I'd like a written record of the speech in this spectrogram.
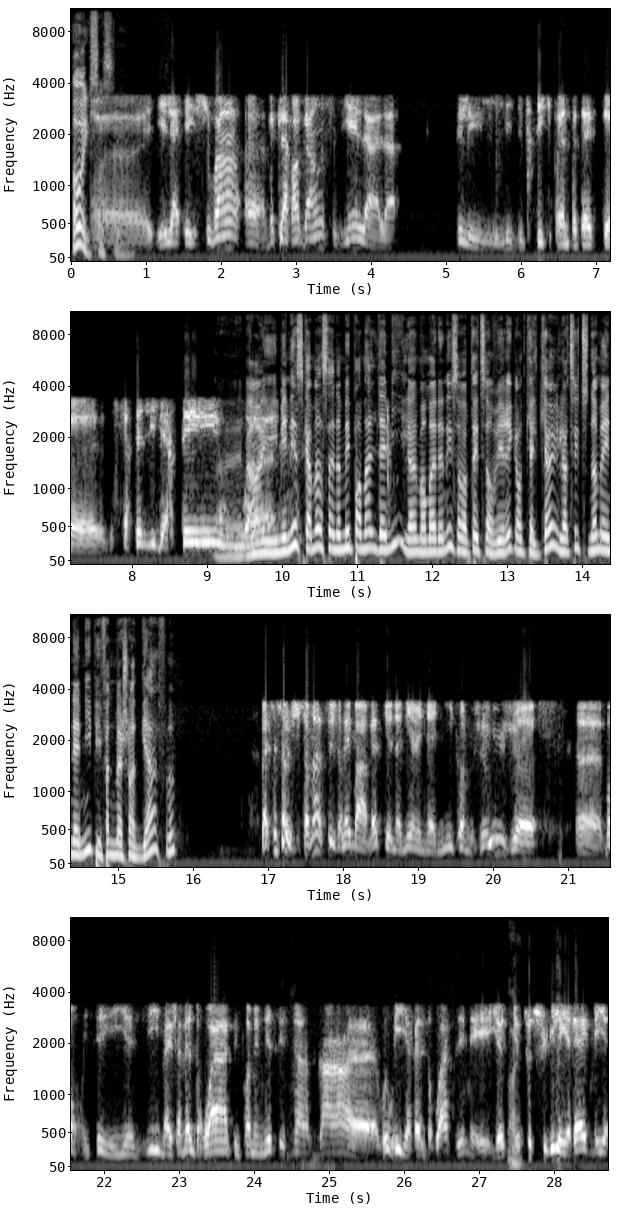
Ah oui, ça, c'est... Euh, et, la- et souvent, euh, avec l'arrogance vient la, la les, les députés qui prennent peut-être euh, certaines libertés. ou, Ben, euh, les ministres commencent à nommer pas mal d'amis. À un moment donné, ça va peut-être se revirer contre quelqu'un. Là, tu sais, tu nommes un ami puis il fait une méchante gaffe. Là. Ben, c'est ça, justement, tu sais, Jolin Barrette qui a nommé un ami comme juge. Euh, bon, il, il a dit, ben, j'avais le droit, puis le premier ministre est venu en disant, euh, oui, oui, il avait le droit, tu sais, mais il a, il a tout suivi les règles. Mais il y a,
